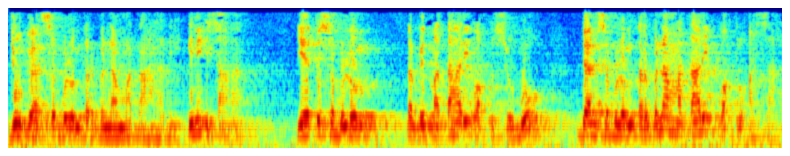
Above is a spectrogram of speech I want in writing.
juga sebelum terbenam matahari. Ini isyarat. Yaitu sebelum terbit matahari waktu subuh dan sebelum terbenam matahari waktu asar.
